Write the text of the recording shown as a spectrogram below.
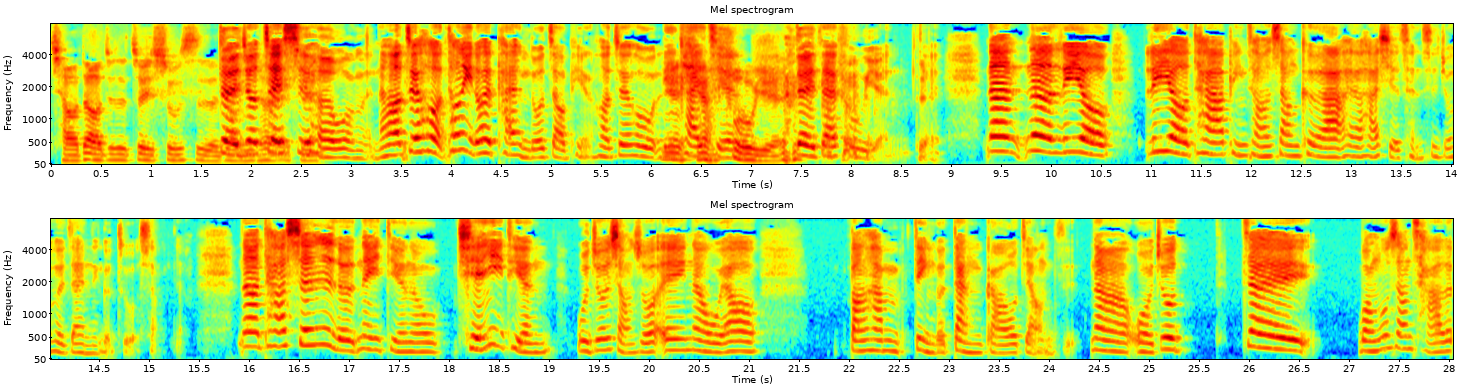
调到就是最舒适的，对，就最适合我们。然后最后，Tony 都会拍很多照片，然后最后离开前，复原，对，再复原。对，对那那 Leo Leo 他平常上课啊，还有他写程式就会在那个桌上这样。那他生日的那一天呢，前一天我就想说，哎，那我要帮他们订个蛋糕这样子。那我就在网络上查了。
